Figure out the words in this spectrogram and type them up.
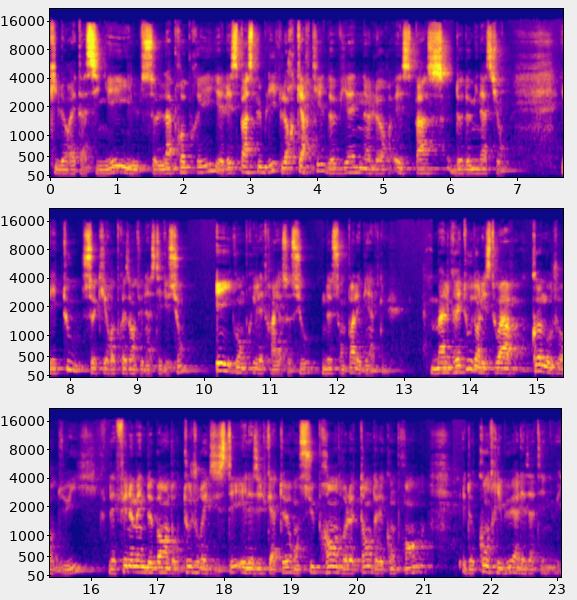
qui leur est assigné, ils se l'approprient et l'espace public, leur quartier deviennent leur espace de domination. Et tout ce qui représente une institution, et y compris les travailleurs sociaux, ne sont pas les bienvenus. Malgré tout, dans l'histoire comme aujourd'hui, les phénomènes de bande ont toujours existé et les éducateurs ont su prendre le temps de les comprendre et de contribuer à les atténuer.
